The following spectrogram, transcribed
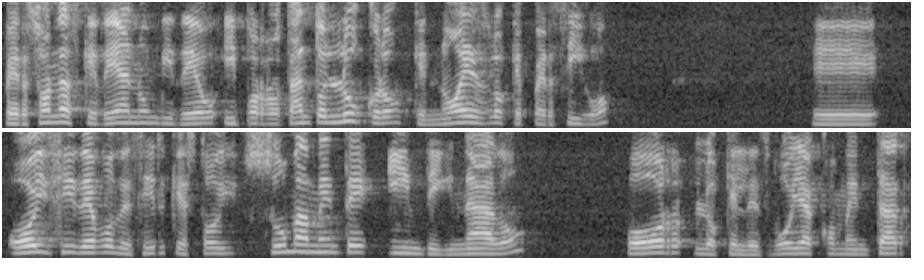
personas que vean un video y por lo tanto lucro, que no es lo que persigo, hoy sí debo decir que estoy sumamente indignado por lo que les voy a comentar.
